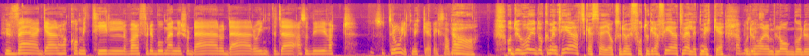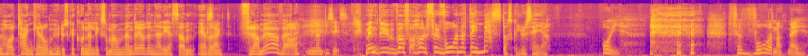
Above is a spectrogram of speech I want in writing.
hur vägar har kommit till, varför det bor människor där och där och inte där. Alltså det har varit så otroligt mycket. Liksom. Ja. Och du har ju dokumenterat, ska jag säga också, du har ju fotograferat väldigt mycket. Ja, och du har en blogg och du har tankar om hur du ska kunna liksom använda dig av den här resan även Exakt. framöver. Ja, men precis. Men du, vad har förvånat dig mest då, skulle du säga? Oj. Förvånat mig.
